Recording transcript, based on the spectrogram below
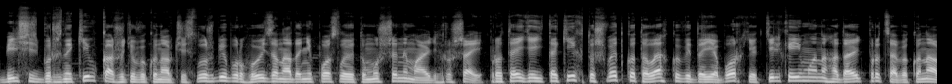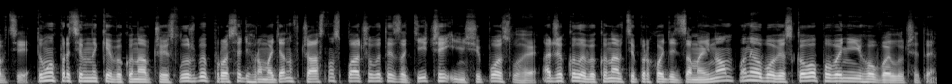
Більшість боржників кажуть у виконавчій службі боргують за надані послуги, тому що не мають грошей. Проте є й такі, хто швидко та легко віддає борг, як тільки йому нагадають про це виконавці. Тому працівники виконавчої служби просять громадян вчасно сплачувати за ті чи інші послуги. Адже коли виконавці приходять за майном, вони обов'язково повинні його вилучити.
